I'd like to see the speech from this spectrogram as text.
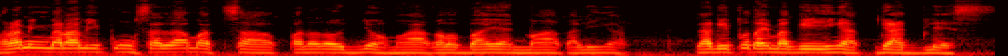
Maraming maraming pong salamat sa panonood nyo mga kababayan, mga kalingap. Lagi po tayong mag-iingat. God bless.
